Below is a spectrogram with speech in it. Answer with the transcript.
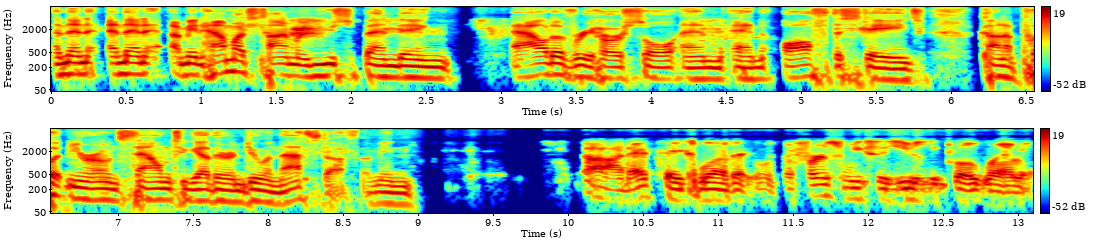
And then and then I mean how much time are you spending out of rehearsal and and off the stage kind of putting your own sound together and doing that stuff? I mean Ah, that takes well the, the first weeks is usually programming.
